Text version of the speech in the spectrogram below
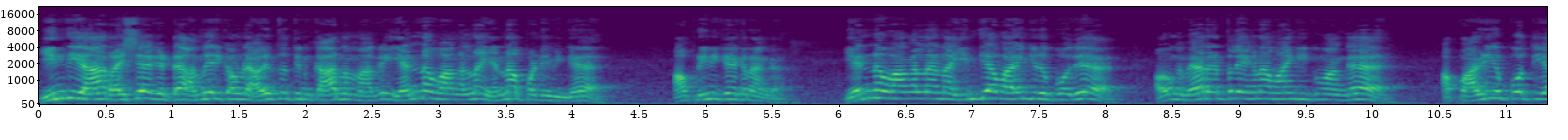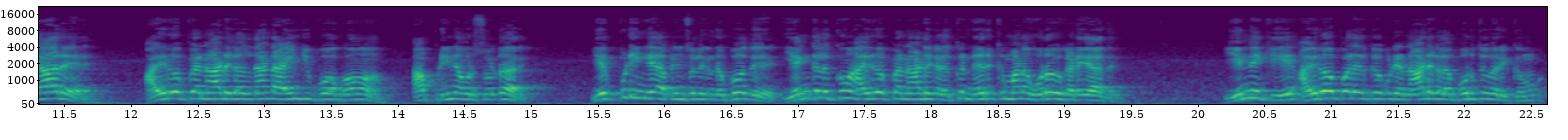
இந்தியா ரஷ்யா கிட்ட அமெரிக்காவுடைய அழுத்தத்தின் காரணமாக என்ன வாங்கலாம் என்ன பண்ணுவீங்க? அப்படின்னு கேக்குறாங்க. என்ன வாங்கலாம் நான் இந்தியாவை அழிஞ்சிட போது அவங்க வேற இடத்துல எங்கன்னா வாங்கிக்குவாங்க? அப்ப அழிய போத்து யாரு? ஐரோப்பிய நாடுகள் தாண்ட அழிஞ்சு போகும் அப்படின்னு அவர் சொல்றாரு. எப்படிங்க? அப்படின்னு சொல்லுகின்ற போது எங்களுக்கும் ஐரோப்பிய நாடுகளுக்கும் நெருக்கமான உறவு கிடையாது. இன்னைக்கு ஐரோப்பாவில் இருக்கக்கூடிய நாடுகளை பொறுத்த வரைக்கும்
